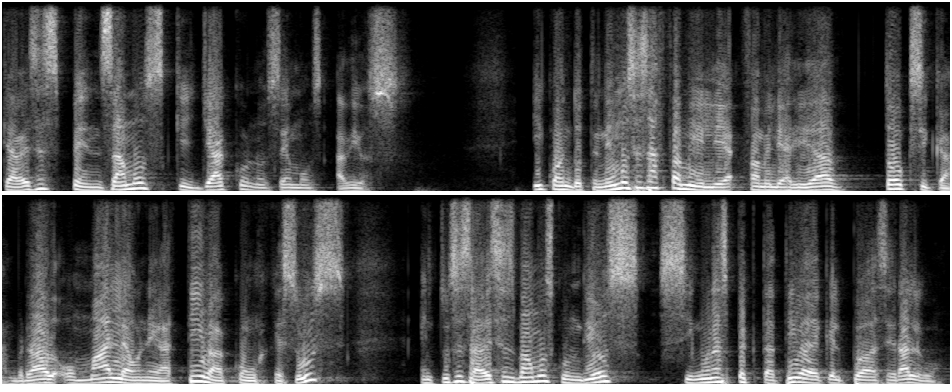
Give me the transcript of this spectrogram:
que a veces pensamos que ya conocemos a Dios. Y cuando tenemos esa familia, familiaridad tóxica, ¿verdad? O mala o negativa con Jesús, entonces a veces vamos con Dios sin una expectativa de que Él pueda hacer algo.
